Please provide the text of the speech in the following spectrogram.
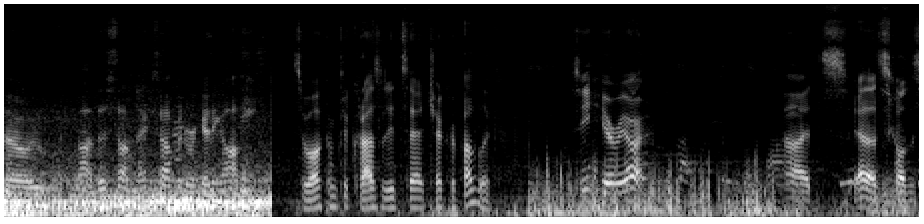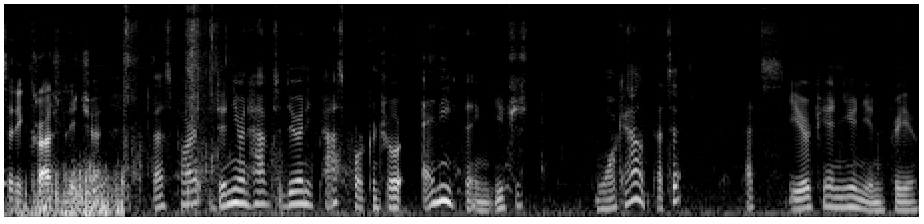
So uh, this stop next stop and we're getting off. So welcome to Kraslice, Czech Republic. See, here we are. Uh, it's, yeah, that's called the city Kraslice. Best part, didn't even have to do any passport control or anything. You just walk out, that's it. That's European Union for you.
